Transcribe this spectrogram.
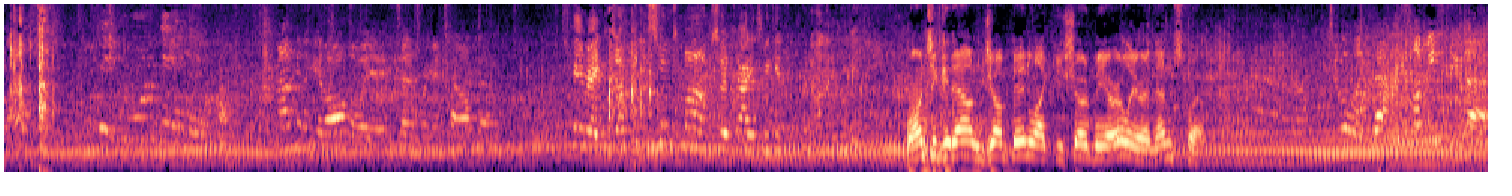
Last year. I'm not going to get all the way in because I didn't bring a towel down. Okay, Ray, jump in and swim to mom. Show Daddy so we can put it on the movie. Why don't you get out and jump in like you showed me earlier and then swim? Do it like that. Let me see that.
